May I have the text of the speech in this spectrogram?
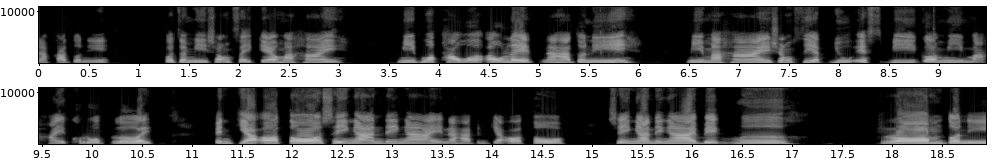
นะคะ ตัวนี้ก็จะมีช่องใส่แก้วมาให้ มีพวก power outlet นะคะตัวนี้มีมาให้ช่องเสียบ USB ก็มีมาให้ครบเลย เป็นเกียร์ออโต้ใช้งานได้ง่ายนะคะ เป็นเกียร์ออโต้ใช้งานได้ง่าย เบรกมือ พร้อมตัวนี้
